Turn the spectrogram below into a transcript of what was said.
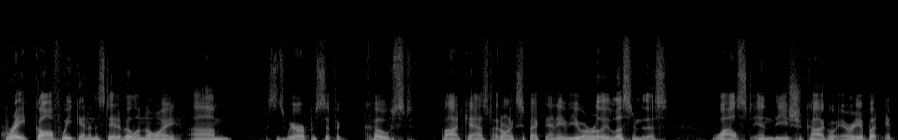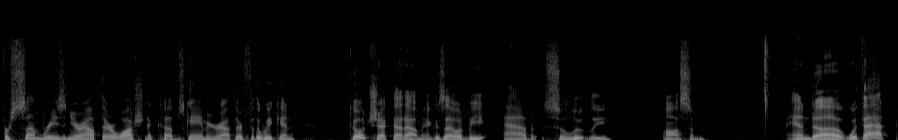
great golf weekend in the state of Illinois. Um, since we are a Pacific Coast podcast, I don't expect any of you are really listening to this whilst in the Chicago area. But if for some reason you're out there watching a Cubs game and you're out there for the weekend, go check that out, man, because that would be absolutely awesome. And uh, with that,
